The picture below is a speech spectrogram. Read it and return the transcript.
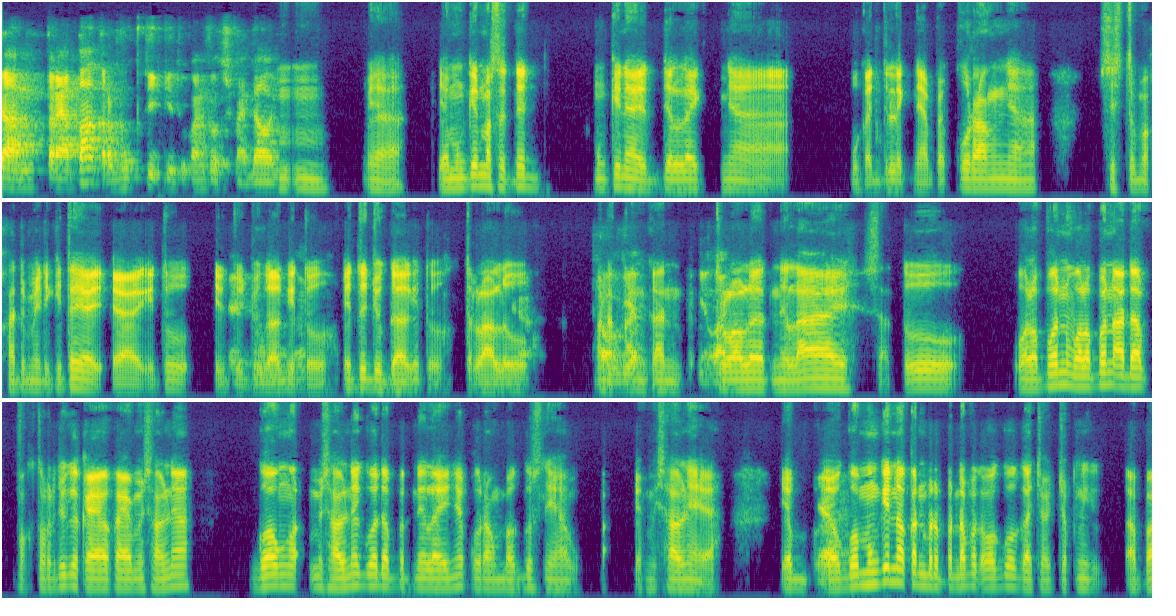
dan ternyata terbukti gitu kan Coach medal. gitu. Mm-mm. Ya. Ya mungkin maksudnya mungkin ya jeleknya bukan jeleknya apa kurangnya sistem akademi di kita ya ya itu itu Ya, juga itu. gitu. Itu juga gitu. Terlalu Ya, menekankan nilai. terlalu lihat nilai satu. Walaupun walaupun ada faktor juga kayak kayak misalnya gua misalnya gua dapat nilainya kurang bagus nih ya, ya misalnya ya. Ya, Ya. ya gua mungkin akan berpendapat oh gua gak cocok nih apa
